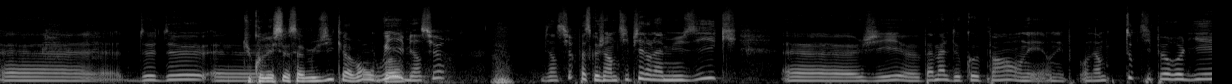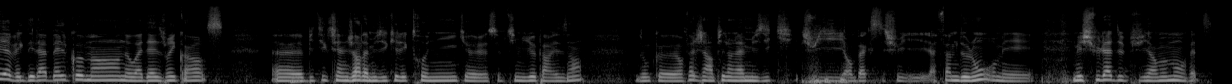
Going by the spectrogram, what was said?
Euh, de deux. euh, Tu connaissais sa musique avant ou Oui, pas? bien sûr. Bien sûr, parce que j'ai un petit pied dans la musique. Euh, j'ai euh, pas mal de copains. On est, on, est, on est un tout petit peu reliés avec des labels communs, Nowadays Records, euh, Beat Exchanger, la musique électronique, euh, ce petit milieu parisien. Donc euh, en fait, j'ai un pied dans la musique. Je suis en je suis la femme de l'ombre, mais, mais je suis là depuis un moment en fait.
